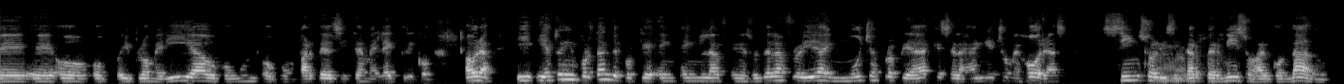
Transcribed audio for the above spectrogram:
eh, eh, o, y plomería o con, con, parte del sistema eléctrico. Ahora, y, esto es importante porque en, en, la, en, el sur de la Florida hay muchas propiedades que se las han hecho mejoras sin solicitar permisos al condado.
